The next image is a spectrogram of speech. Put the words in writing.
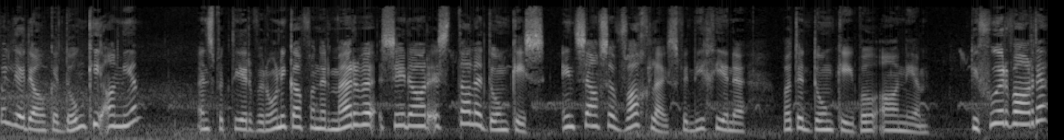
Wil jy dalk 'n donkie aanneem? Inspekteur Veronica van der Merwe sê daar is talle donkies en selfs 'n waglys vir diegene wat 'n donkie wil aanneem. Die voorwaarde:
